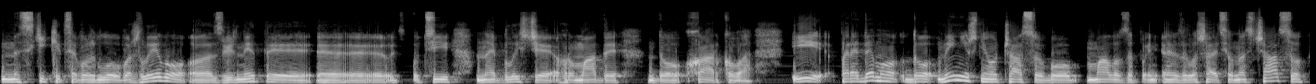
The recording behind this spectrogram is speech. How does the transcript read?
наскільки це важливо важливо е, звільнити оці найближчі громади до Харкова. І перейдемо до нинішнього часу, бо мало залишається у нас часу,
